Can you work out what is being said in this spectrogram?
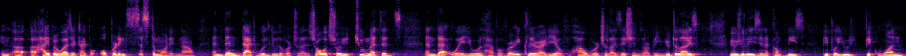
in a, a, hypervisor type of operating system on it now, and then that will do the virtualization. I will show you two methods, and that way you will have a very clear idea of how virtualizations are being utilized. Usually in a companies, people use pick one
